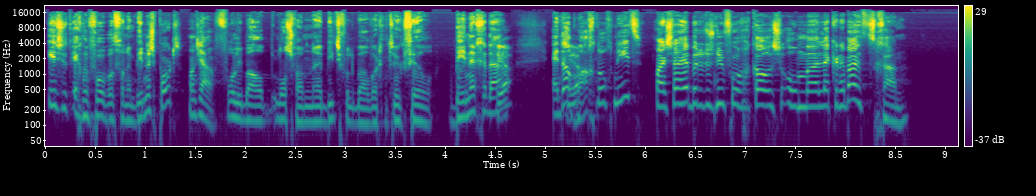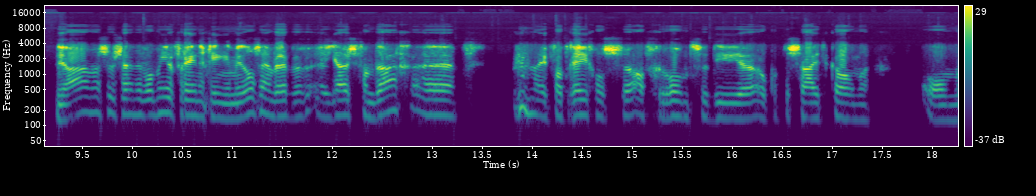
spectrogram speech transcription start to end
is het echt een voorbeeld van een binnensport. Want ja, volleybal, los van eh, beachvolleybal, wordt natuurlijk veel binnen gedaan. Ja. En dat Ja. mag nog niet. Maar zij hebben er dus nu voor gekozen om eh, lekker naar buiten te gaan. Ja, maar zo zijn er wel meer verenigingen inmiddels. En we hebben eh, juist vandaag eh, even wat regels afgerond die ook op de site komen om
